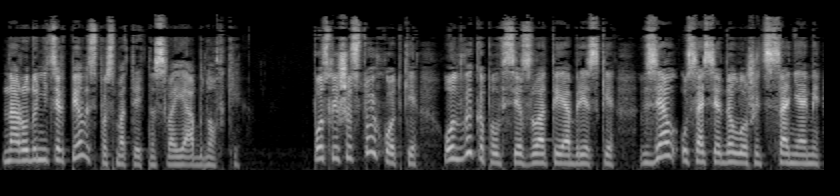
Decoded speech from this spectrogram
Народу не терпелось посмотреть на свои обновки. После шестой ходки он выкопал все золотые обрезки, взял у соседа лошадь с санями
